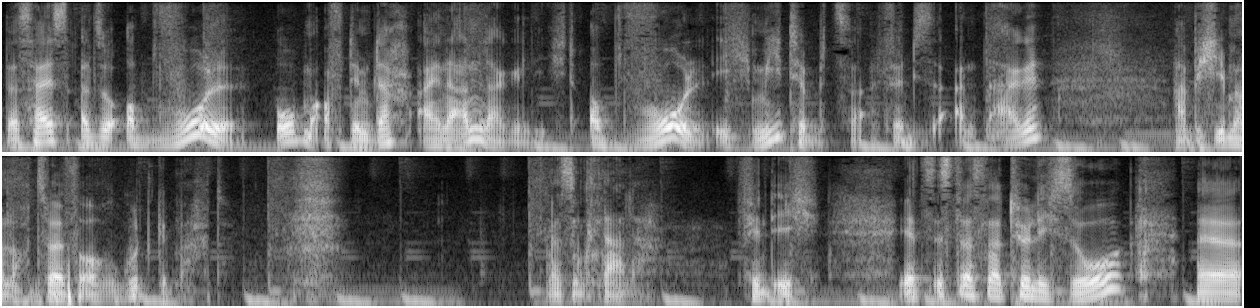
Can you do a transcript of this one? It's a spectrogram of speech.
Das heißt also, obwohl oben auf dem Dach eine Anlage liegt, obwohl ich Miete bezahle für diese Anlage, habe ich immer noch 12 Euro gut gemacht. Das ist ein Knaller finde ich. Jetzt ist das natürlich so, äh,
